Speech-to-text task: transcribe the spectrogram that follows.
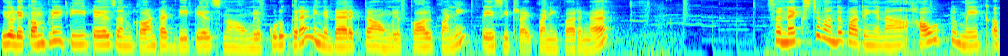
இதோடைய complete details and contact details நான் உங்களுக்கு கொடுக்குறேன். நீங்கள் டைரெக்டாக அவங்களுக்கு கால் பண்ணி பேசி ட்ரை பண்ணி பாருங்கள் ஸோ நெக்ஸ்ட்டு வந்து பார்த்தீங்கன்னா how to make a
